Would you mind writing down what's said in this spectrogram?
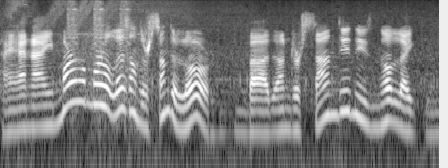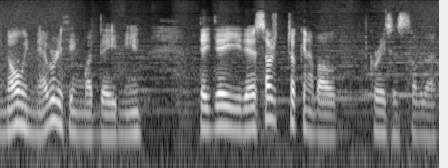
And I more, more or less understand the lore, but understanding is not like knowing everything what they mean. They, they, they start talking about crazy stuff that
